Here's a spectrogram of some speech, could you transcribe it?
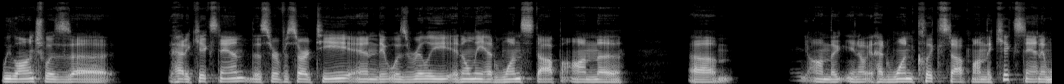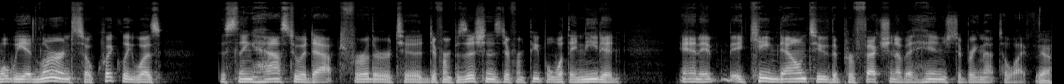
we launched was uh, had a kickstand, the Surface RT, and it was really it only had one stop on the um, on the you know it had one click stop on the kickstand, and what we had learned so quickly was this thing has to adapt further to different positions, different people, what they needed. And it, it came down to the perfection of a hinge to bring that to life. Yeah.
